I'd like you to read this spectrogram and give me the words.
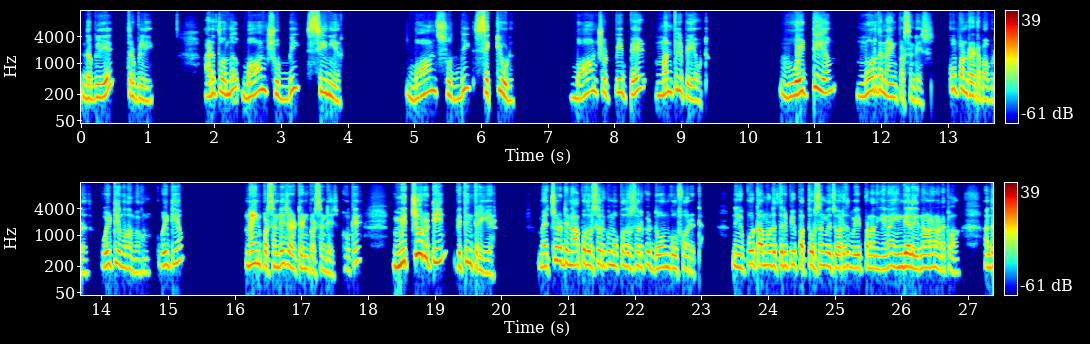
W A triple E அடுத்து வந்து bond should be senior bond should be secured bond should be pay monthly pay out YTM more than nine percentage coupon ரேட்டை பார்க்கக்கூடாது ஒய்டிஎம் தான் பார்க்கணும் YTM nine percentage or ten percentage okay maturity within three year maturity நாற்பது வருஷம் இருக்குது முப்பது வருஷம் இருக்குது டோன்ட் கோ ஃபார் இட் நீங்கள் போட்ட அமௌண்ட்டை திருப்பி பத்து வருஷம் கழிச்சு வரதுக்கு வெயிட் பண்ணாதீங்க. ஏன்னா இந்தியாவில் என்ன வேணால் நடக்கலாம். அந்த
